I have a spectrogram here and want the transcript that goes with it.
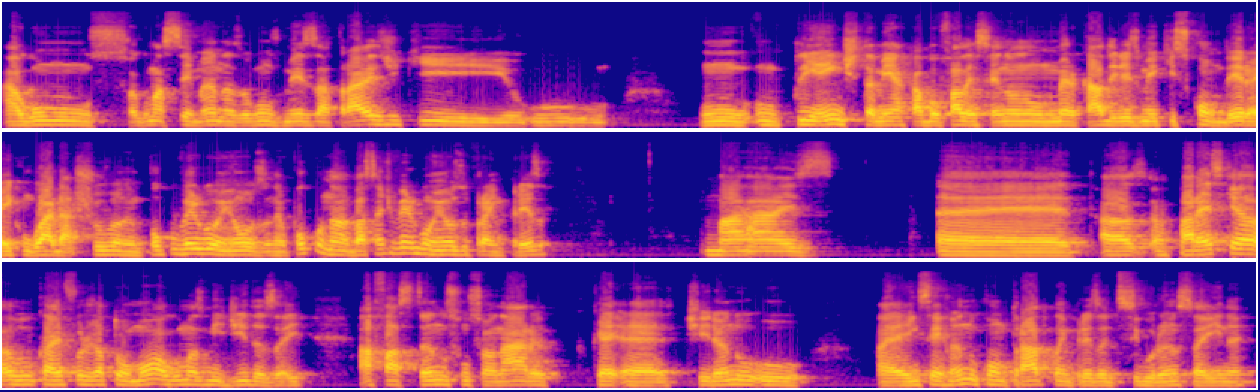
alguns, algumas semanas, alguns meses atrás, de que o, um, um, cliente também acabou falecendo no mercado, eles meio que esconderam aí com guarda-chuva, um pouco vergonhoso, né? Um pouco não, bastante vergonhoso para a empresa, mas é, a, parece que a, o Carrefour já tomou algumas medidas aí, afastando os funcionários, é, tirando o, é, encerrando o contrato com a empresa de segurança aí, né?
